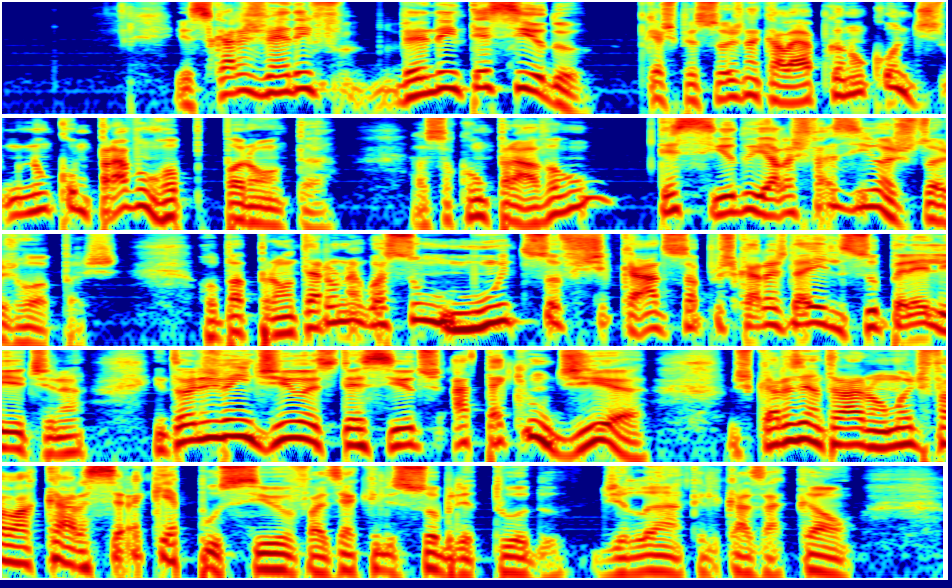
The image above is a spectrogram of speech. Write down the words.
Esses caras vendem, vendem tecido, porque as pessoas naquela época não, não compravam roupa pronta. Elas só compravam tecido e elas faziam as suas roupas. Roupa pronta era um negócio muito sofisticado, só para os caras da super elite, né? Então eles vendiam esses tecidos, até que um dia os caras entraram numa de falar: cara, será que é possível fazer aquele sobretudo de lã, aquele casacão?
